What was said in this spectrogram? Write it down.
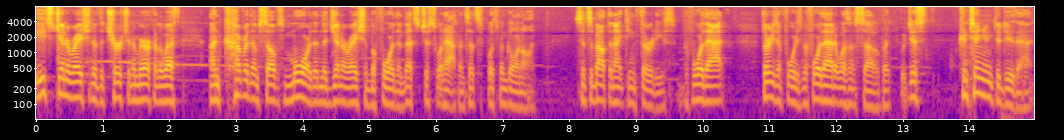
each generation of the church in America and the West uncover themselves more than the generation before them. That's just what happens. That's what's been going on since about the 1930s. Before that, 30s and 40s. Before that, it wasn't so. But we're just continuing to do that.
